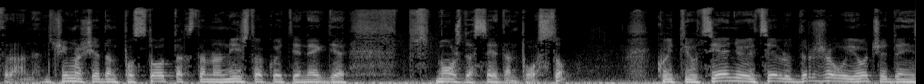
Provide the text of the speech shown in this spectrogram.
strane. Znači imaš jedan postotak stanovništva koji ti je negdje možda 7%, koji ti ucijenjuju cijelu državu i hoće da im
